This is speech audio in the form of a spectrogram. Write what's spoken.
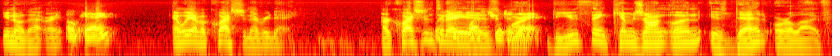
You know that, right? Okay. And we have a question every day. Our question What's today your is: question Mark. Do you think Kim Jong Un is dead or alive?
